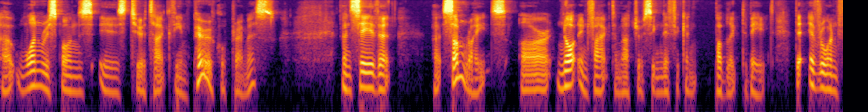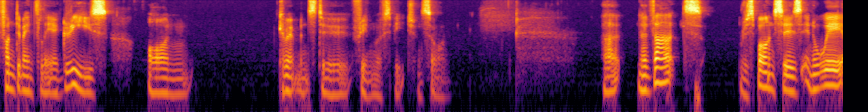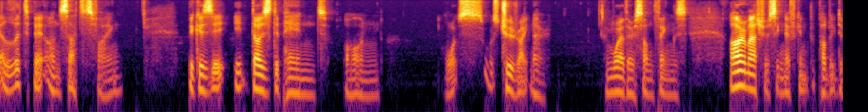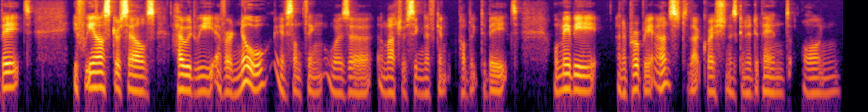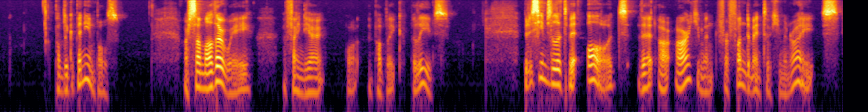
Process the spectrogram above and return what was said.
Uh, one response is to attack the empirical premise and say that uh, some rights are not in fact a matter of significant public debate, that everyone fundamentally agrees on commitments to freedom of speech and so on. Uh, now that response is in a way a little bit unsatisfying because it, it does depend on what's what's true right now and whether some things are a matter of significant public debate. If we ask ourselves, how would we ever know if something was a, a matter of significant public debate? Well, maybe an appropriate answer to that question is going to depend on public opinion polls or some other way of finding out what the public believes. But it seems a little bit odd that our argument for fundamental human rights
